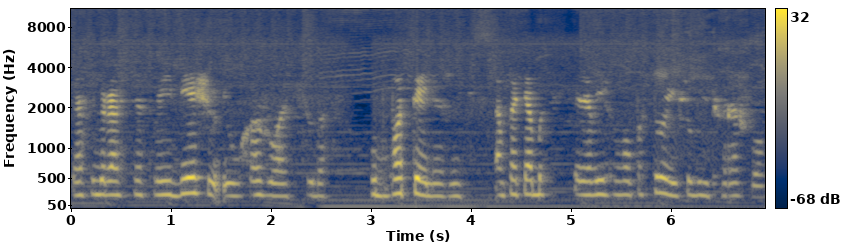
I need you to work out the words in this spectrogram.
Я собираю все свои вещи и ухожу отсюда. Буду в отеле жить. Там хотя бы я его построю, и все будет хорошо.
